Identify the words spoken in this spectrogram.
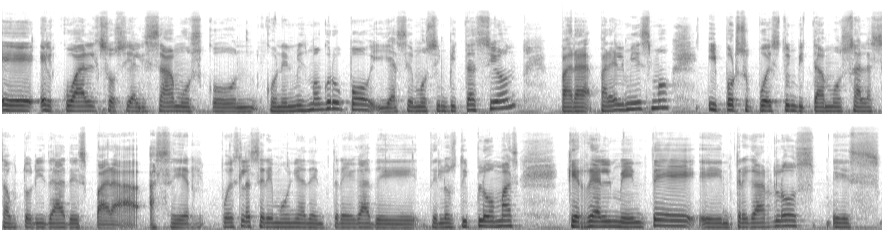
eh, el cual socializamos con, con el mismo grupo y hacemos invitación para, para él mismo y por supuesto invitamos a las autoridades para hacer pues la ceremonia de entrega de, los diplomas que realmente eh, entregarlos es,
